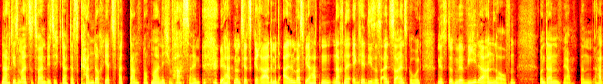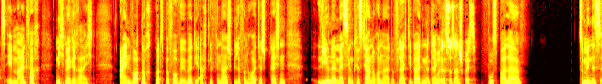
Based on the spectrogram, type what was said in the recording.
Nach diesem 1 zu 2 haben die sich gedacht, das kann doch jetzt verdammt nochmal nicht wahr sein. Wir hatten uns jetzt gerade mit allem, was wir hatten, nach einer Ecke dieses 1 zu 1 geholt und jetzt dürfen wir wieder anlaufen und dann, ja, dann hat es eben einfach nicht mehr gereicht. ein Wort noch kurz, bevor wir über die Achtelfinalspiele von heute sprechen. Lionel Messi und Cristiano Ronaldo, vielleicht die beiden ja, danke, dass du es ansprichst. Fußballer, zumindest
